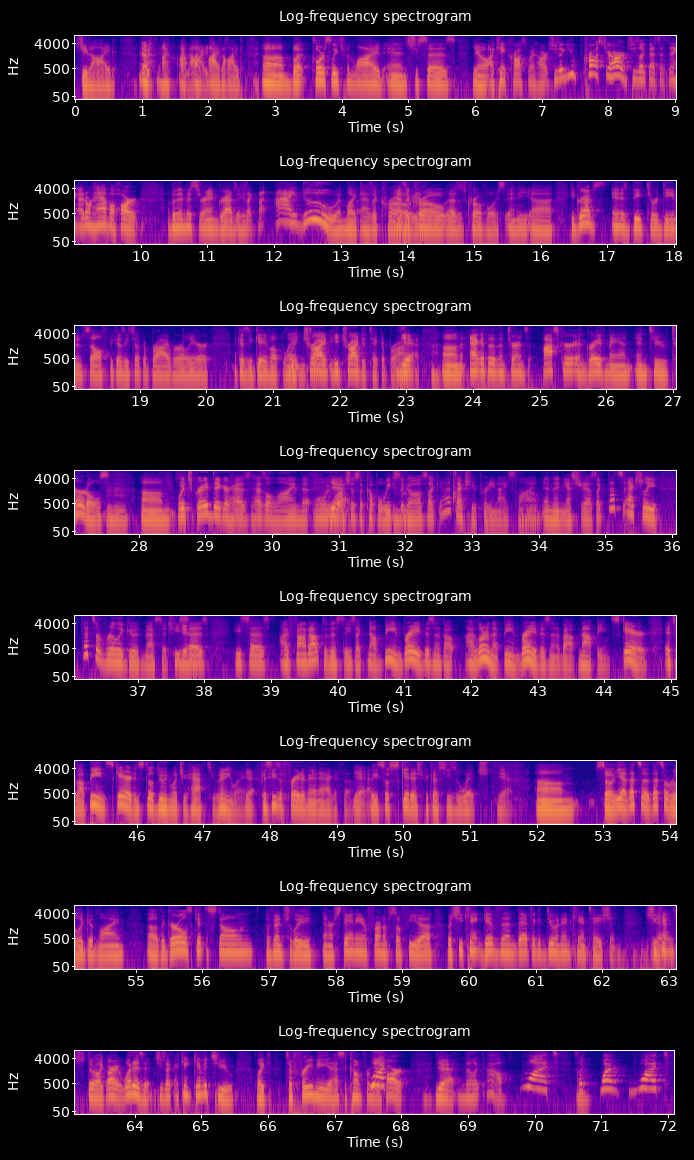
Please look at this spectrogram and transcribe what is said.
she lied. Yeah, Like, I- I lied. I, lied. Um, but Cloris Leachman lied, and she says, you know, I can't cross my heart. She's like, you crossed your heart. She's like, that's the thing. I don't have a heart. But then Mr. N grabs it. He's like, but I do. And like As a crow, as a yeah. crow, that's his crow voice. And he uh, he grabs in his beak to redeem himself because he took a bribe earlier because he gave up Lynn. Well, he to- tried. He tried to take a bribe. yeah. Um, and Agatha then turns Oscar and Graveman into turtles. Um, Which Gravedigger has has a line that when we Yeah. watched this a couple weeks ago, I was like, that's actually a pretty nice line. And then yesterday, I was like, that's actually that's a really good message. He Yeah. says he says I found out through this that he's like now being brave isn't about I learned that being brave isn't about not being scared. It's about being scared and still doing what you have to anyway. yeah, because he's afraid of Aunt Agatha. Yeah. he's so skittish because she's a witch. Yeah. Um, so yeah, that's a that's a really good line. Uh, the girls get the stone eventually and are standing in front of Sophia, but she can't give them. They have to do an incantation. She Yeah. can't. They're like, "All right, what is it?" She's like, "I can't give it to you. Like to free me, it has to come from your heart." Yeah, and they're like, "Oh, what?" It's like, "What? What?"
